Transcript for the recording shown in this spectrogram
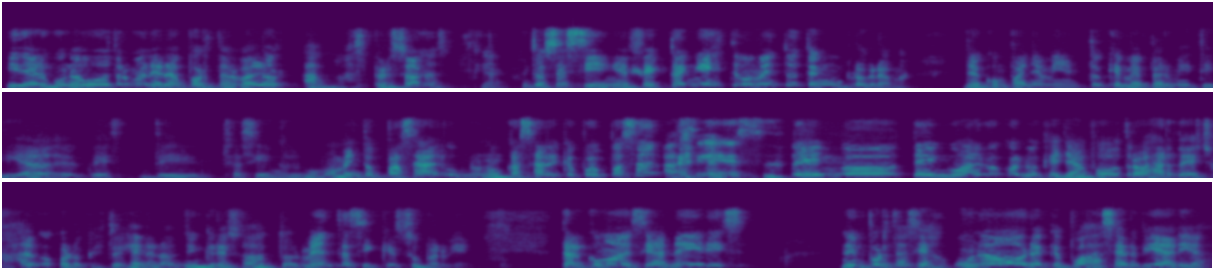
y de alguna u otra manera aportar valor a más personas. Entonces, sí, en efecto, en este momento tengo un programa de acompañamiento que me permitiría, eh, de, o sea, si en algún momento pasa algo, uno nunca sabe qué puede pasar. Así es. tengo, tengo algo con lo que ya puedo trabajar, de hecho es algo con lo que estoy generando ingresos actualmente, así que súper bien. Tal como decía Neiris, no importa si es una hora que puedas hacer diaria,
